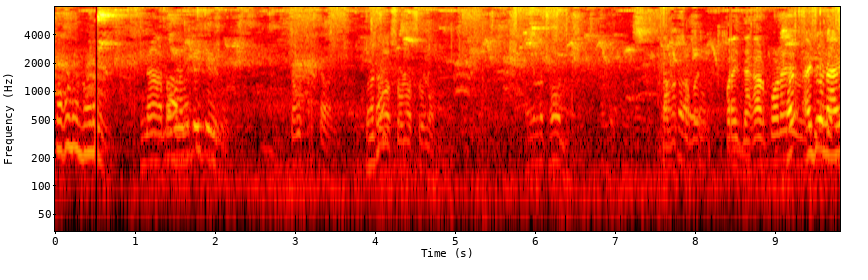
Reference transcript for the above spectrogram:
তখন আমার না তখন আমি তখন সাতটা বাজে। এই দেখার আগে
